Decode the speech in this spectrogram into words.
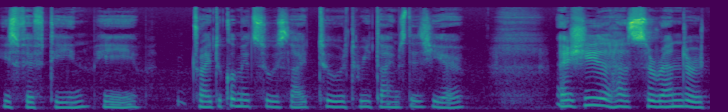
He's 15. He tried to commit suicide two or three times this year. And she has surrendered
